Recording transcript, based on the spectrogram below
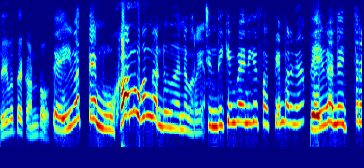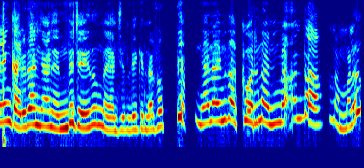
ദൈവത്തെ കണ്ടോ? ദൈവത്തെ മുഖാമുഖം കണ്ടു എന്ന് തന്നെ പറയാം. ചിന്തിക്കുമ്പോൾ എനിക്ക് സത്യം പറഞ്ഞാൽ ദൈവം എന്നെ ഇത്രയും കരുതാൻ ഞാൻ എന്ത് ചെയ്തു എന്ന് ഞാൻ ചിന്തിക്കുന്ന. സത്യം. ഞാൻ അതിന് തക്ക ഒരു നന്മ. എന്താ? നമ്മൾ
